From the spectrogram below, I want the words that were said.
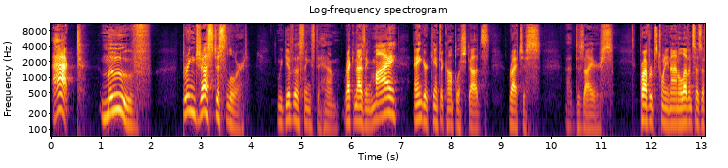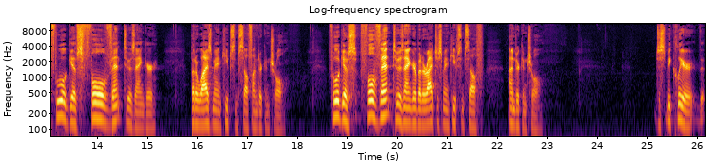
act, move, bring justice, Lord. We give those things to Him, recognizing my anger can't accomplish God's righteous uh, desires. Proverbs 29 11 says, A fool gives full vent to his anger, but a wise man keeps himself under control. Fool gives full vent to his anger, but a righteous man keeps himself under control. Just to be clear, the,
